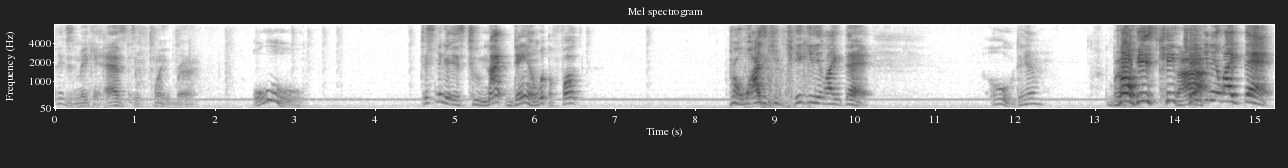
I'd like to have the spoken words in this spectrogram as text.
They just making ass at this point, bro. Ooh. This nigga is too night. Damn, what the fuck? Bro, why does he keep kicking it like that? Oh, damn. Bro, he's keep Stop. kicking it like that.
